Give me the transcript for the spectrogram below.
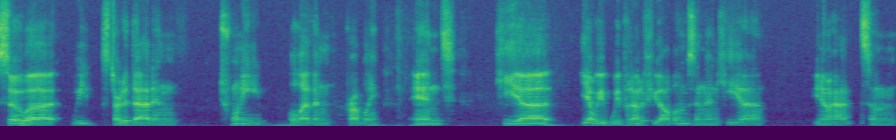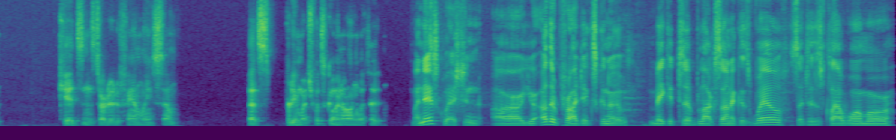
so uh, we started that in 2011 probably and he uh yeah we we put out a few albums and then he uh you know had some kids and started a family so that's pretty much what's going on with it My next question Are your other projects going to make it to Blocksonic as well, such as Cloud Warmer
